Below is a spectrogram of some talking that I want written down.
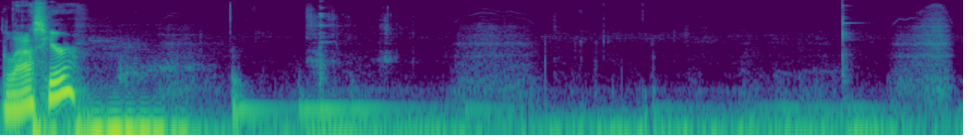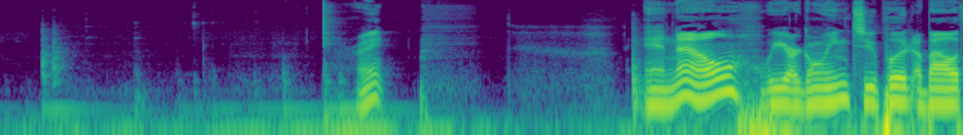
glass here. Right. And now we are going to put about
